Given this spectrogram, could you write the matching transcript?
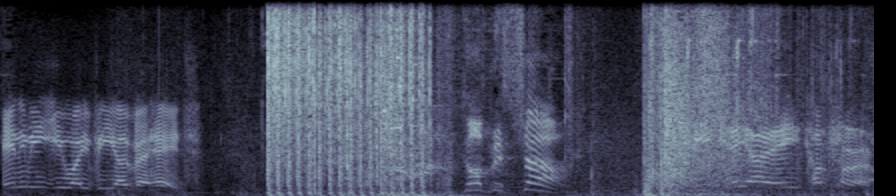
Enemy UAV overhead. Dobry strzał! KIA confirmed.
